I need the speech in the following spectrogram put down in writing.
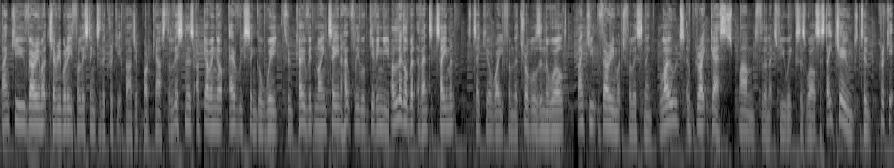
Thank you very much, everybody, for listening to the Cricket Badger podcast. The listeners are going up every single week through COVID 19. Hopefully, we're giving you a little bit of entertainment to take you away from the troubles in the world. Thank you very much for listening. Loads of great guests planned for the next few weeks as well. So stay tuned to Cricket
